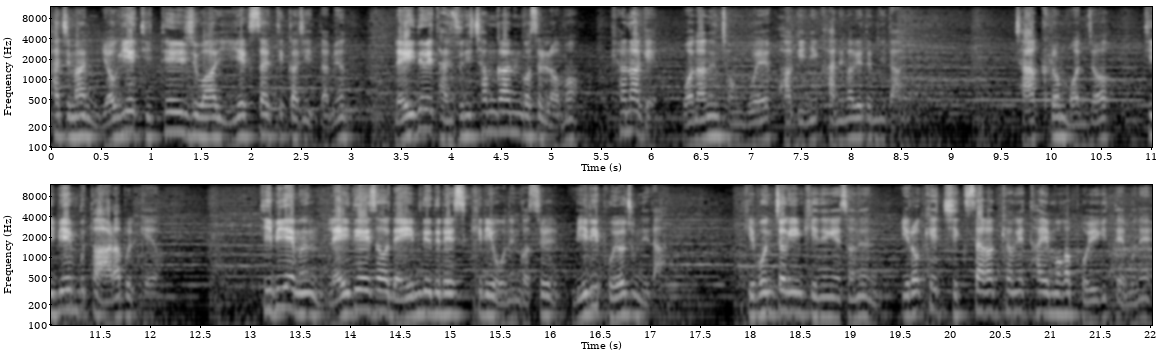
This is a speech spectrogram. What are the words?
하지만 여기에 Details와 EXRT까지 있다면 raid에 단순히 참가하는 것을 넘어 편하게 원하는 정보의 확인이 가능하게 됩니다. 자 그럼 먼저 DBM부터 알아볼게요. DBM은 raid에서 named들의 스킬이 오는 것을 미리 보여줍니다. 기본적인 기능에서는 이렇게 직사각형의 타이머가 보이기 때문에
